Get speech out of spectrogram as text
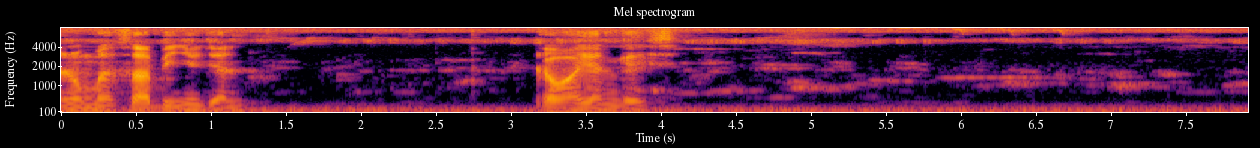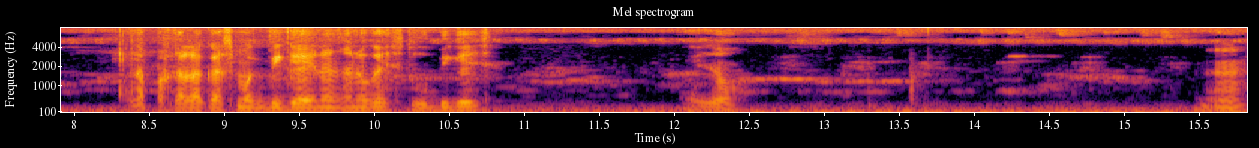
Anong masasabi nyo dyan? Kawayan guys. Napakalakas magbigay ng ano guys, tubig guys. Guys oh. Mm.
